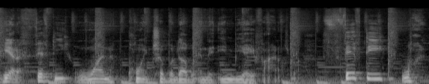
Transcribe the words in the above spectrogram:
he had a 51 point triple double in the NBA Finals, bro. 51.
